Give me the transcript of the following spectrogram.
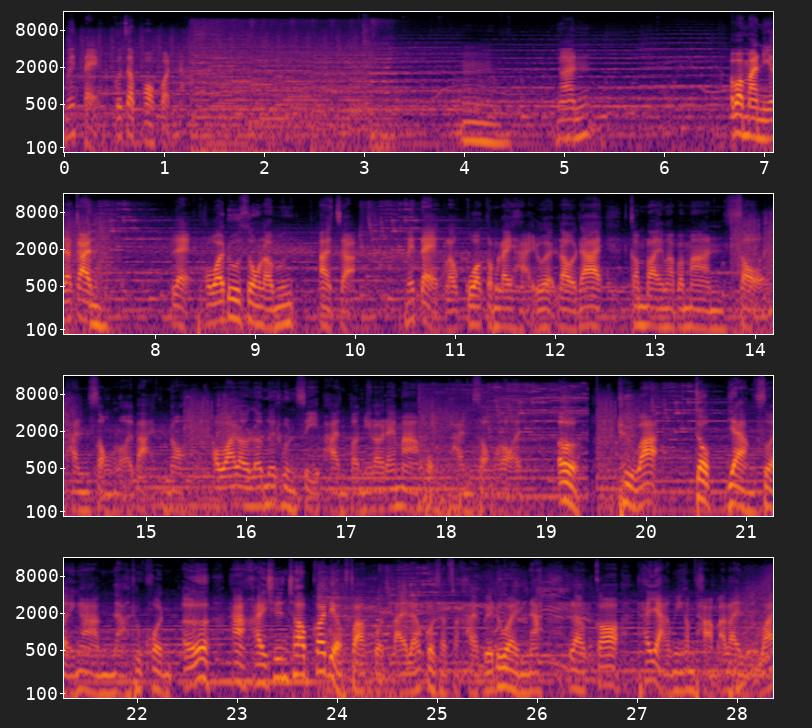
ไม่แตกก็จะพอก่อนนะ อืม งั้น เอาประมาณนี้ละกัน แหละ เพราะว่าดูทรงเรามึงอาจจะไม่แตกเรากลัวกำไรหายด้วย เราได้กำไรมาประมาณ 2,200 บาทเนาะเพราะว่าเราเริ่มด้วยทุน 4,000 ตอนนี้เราได้มา 6,200 เออ ถือว่า จบอย่างสวยงามนะทุกคน เออ หากใครชื่นชอบก็เดี๋ยวฝากกดไลค์แล้วกด subscribe ไว้ด้วยนะ แล้วก็ถ้าอยากมีคำถามอะไรหรือว่า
